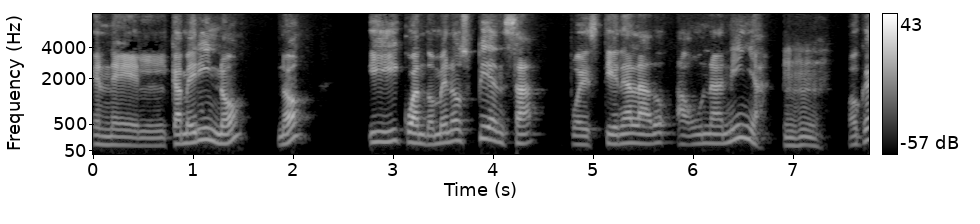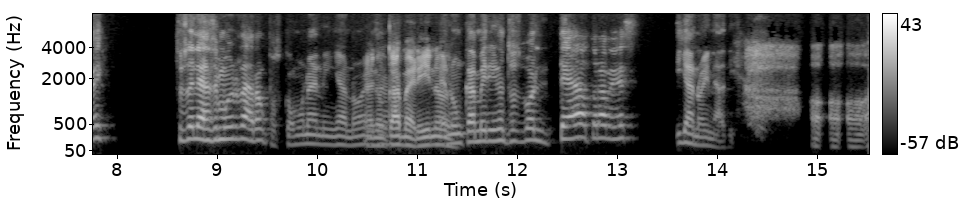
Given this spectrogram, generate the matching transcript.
En el camerino, ¿no? Y cuando menos piensa, pues tiene al lado a una niña. ¿Ok? Entonces le hace muy raro, pues como una niña, ¿no? En un camerino. En un camerino, entonces voltea otra vez y ya no hay nadie. Oh, oh, oh.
